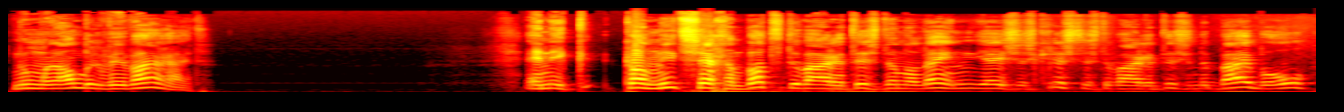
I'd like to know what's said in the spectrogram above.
noem een ander weer waarheid. En ik kan niet zeggen wat de waarheid is dan alleen Jezus Christus de waarheid is. In de Bijbel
